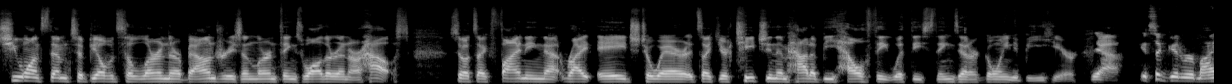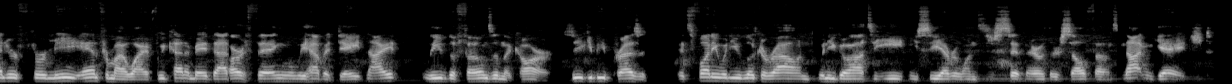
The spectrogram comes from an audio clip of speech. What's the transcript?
She wants them to be able to learn their boundaries and learn things while they're in our house. So it's like finding that right age to where it's like you're teaching them how to be healthy with these things that are going to be here. Yeah. It's a good reminder for me and for my wife. We kind of made that our thing when we have a date night, leave the phones in the car so you can be present. It's funny when you look around when you go out to eat and you see everyone's just sitting there with their cell phones, not engaged.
